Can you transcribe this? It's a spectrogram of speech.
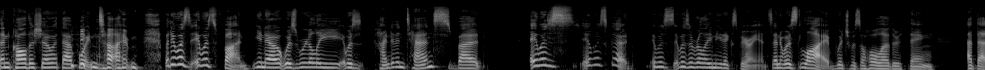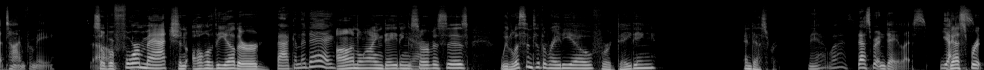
than call the show at that point in time. But it was it was fun. You know, it was really it was kind of intense, but it was it was good. It was it was a really neat experience. And it was live, which was a whole other thing at that time for me. So before Match and all of the other back in the day. online dating Yeah. services, we listened to the radio for dating and desperate. Yeah, it was. Desperate and Dateless. Yes. Desperate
